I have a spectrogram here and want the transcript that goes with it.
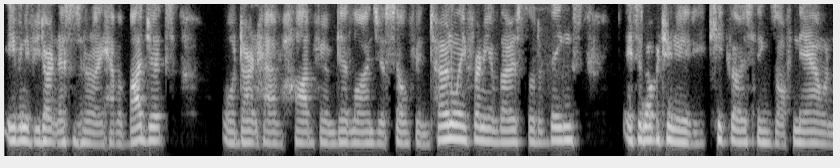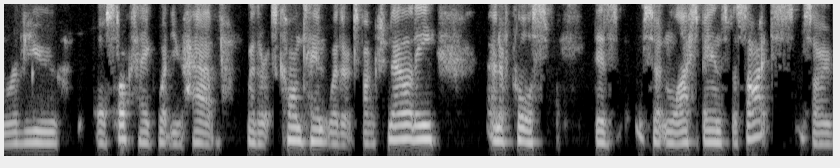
even if you don't necessarily have a budget or don't have hard firm deadlines yourself internally for any of those sort of things, it's an opportunity to kick those things off now and review or stock take what you have, whether it's content, whether it's functionality. And of course, there's certain lifespans for sites. So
